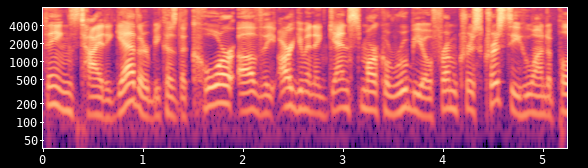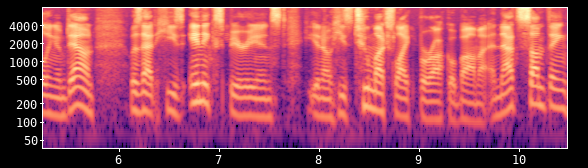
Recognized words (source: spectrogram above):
things tie together because the core of the argument against Marco Rubio from Chris Christie, who wound up pulling him down, was that he's inexperienced. You know, he's too much like Barack Obama, and that's something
